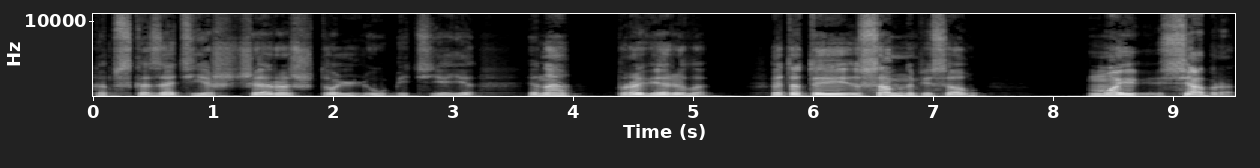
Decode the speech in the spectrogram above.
каб сказаць яшчэ раз, што любіць яе. Яна проверила: это ты сам напісаў? Мой сябра,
